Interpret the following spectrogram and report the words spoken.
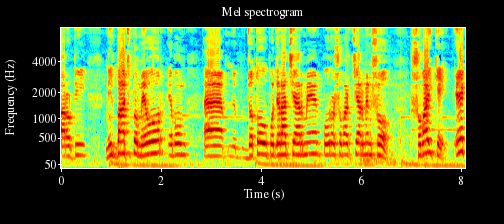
বারোটি নির্বাচিত মেয়র এবং যত উপজেলা চেয়ারম্যান পৌরসভার চেয়ারম্যান সহ সবাইকে এক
